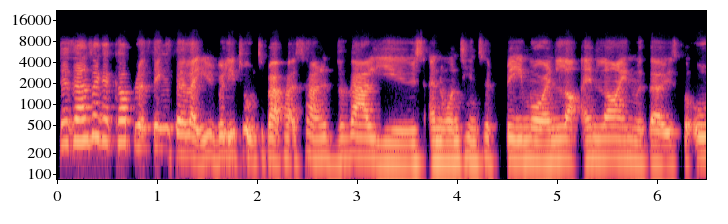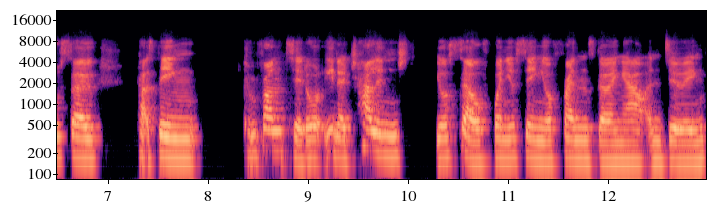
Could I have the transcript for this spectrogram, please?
There sounds like a couple of things there, like you really talked about, perhaps kind of the values and wanting to be more in, li- in line with those, but also perhaps being confronted or, you know, challenged yourself when you're seeing your friends going out and doing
